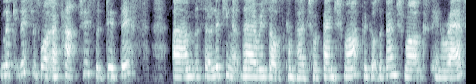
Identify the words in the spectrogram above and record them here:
look, this is what a practice that did this. Um, so looking at their results compared to a benchmark, we've got the benchmarks in red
